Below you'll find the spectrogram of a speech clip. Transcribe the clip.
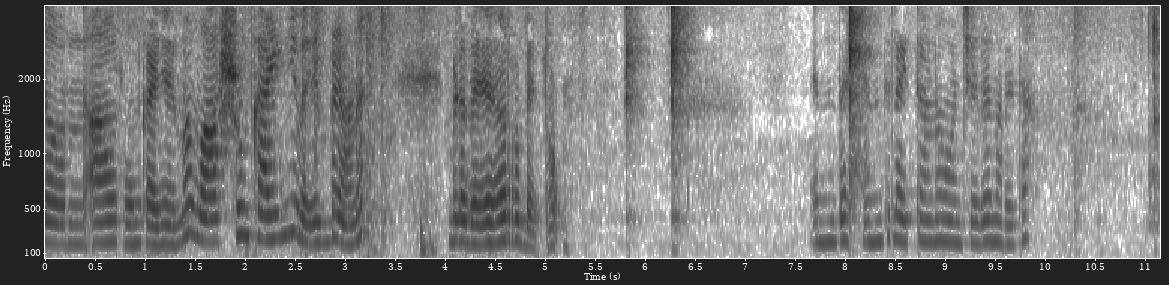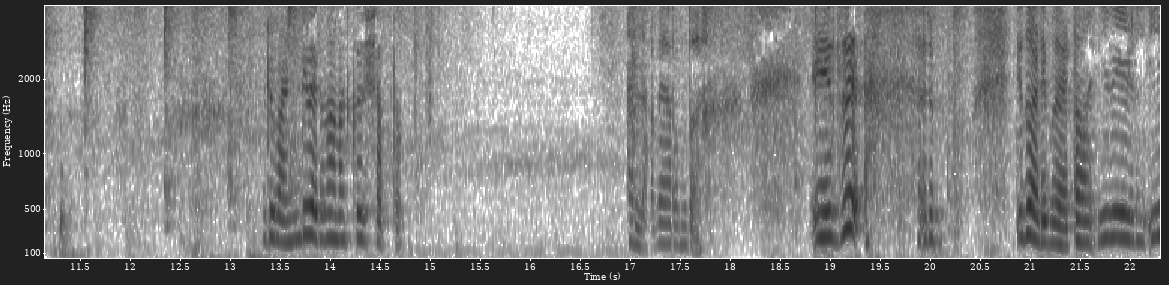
ഡോറിന് ആ റൂം കഴിഞ്ഞ് വരുമ്പോൾ വാഷ്റൂം കഴിഞ്ഞ് വരുമ്പോഴാണ് ഇവിടെ വേറൊരു ബെഡ്റൂം എന്ത് എന്ത് ലൈറ്റാണോ ഓൺ ചെയ്തതെന്നറിയില്ല. ഒരു വണ്ടി വരുന്ന കണക്കൊരു ശബ്ദം. അല്ല വേറെന്താ? ഇത് ഒരു ഇതും അടിപൊളി കേട്ടോ ഈ വീട് ഈ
